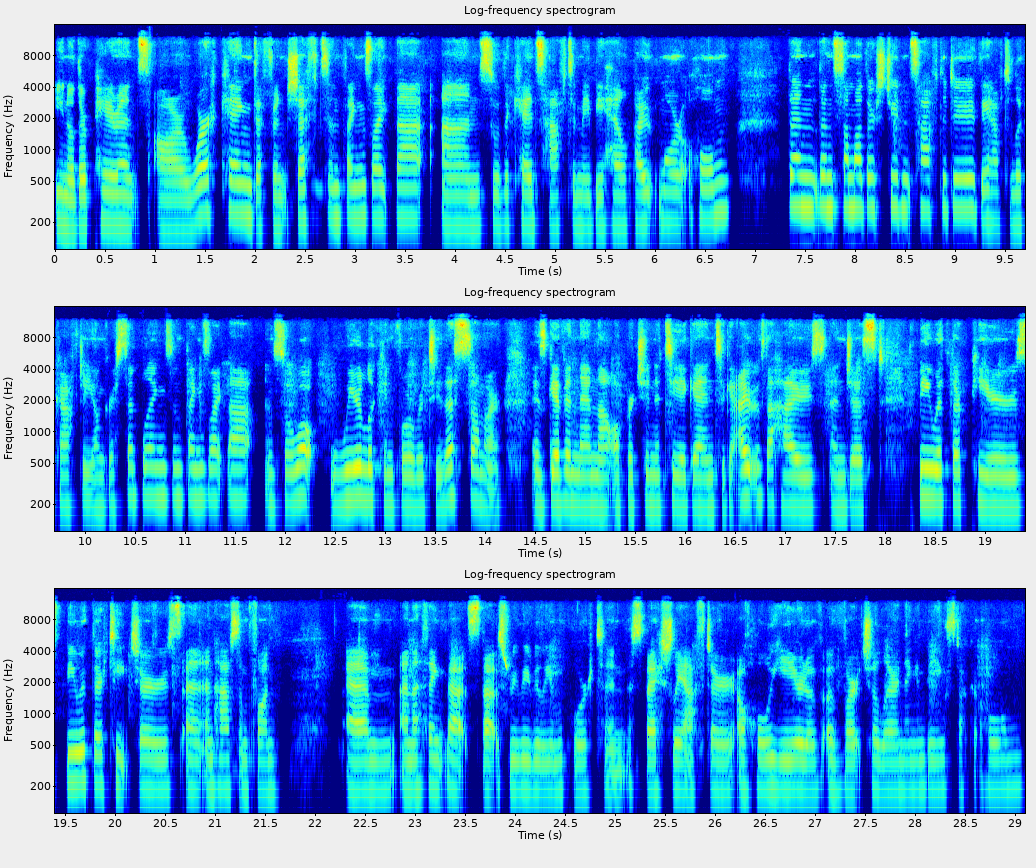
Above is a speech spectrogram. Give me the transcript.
you know their parents are working different shifts and things like that and so the kids have to maybe help out more at home than than some other students have to do. They have to look after younger siblings and things like that. And so what we're looking forward to this summer is giving them that opportunity again to get out of the house and just be with their peers be with their teachers and, and have some fun. Um, and I think that's that's really really important, especially after a whole year of, of virtual learning and being stuck at home.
